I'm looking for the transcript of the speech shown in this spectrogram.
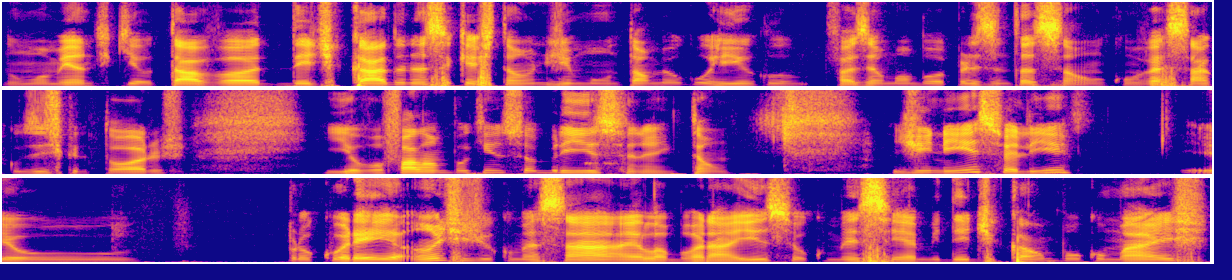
no momento que eu estava dedicado nessa questão de montar o meu currículo, fazer uma boa apresentação, conversar com os escritórios, e eu vou falar um pouquinho sobre isso, né? Então, de início ali, eu procurei, antes de começar a elaborar isso, eu comecei a me dedicar um pouco mais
